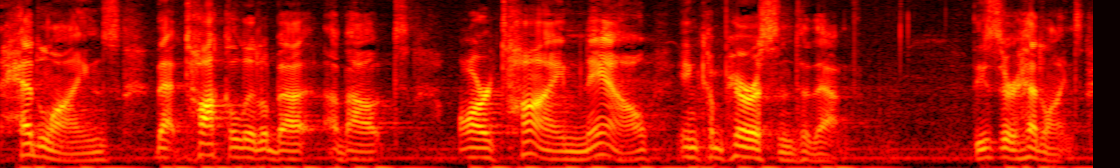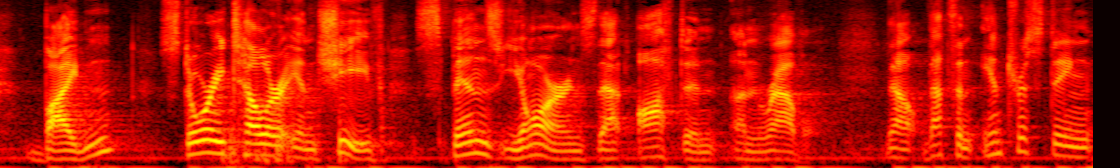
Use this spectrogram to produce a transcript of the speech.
headlines that talk a little bit about our time now in comparison to that. These are headlines. Biden, storyteller in chief, spins yarns that often unravel. Now, that's an interesting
